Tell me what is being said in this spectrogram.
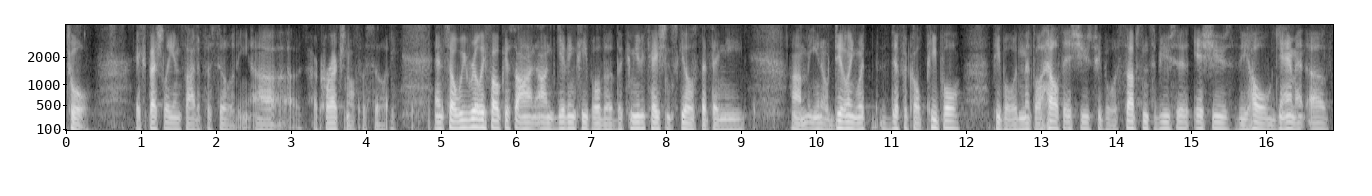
tool, especially inside a facility, uh, a correctional facility. And so we really focus on on giving people the, the communication skills that they need. Um, you know, dealing with difficult people, people with mental health issues, people with substance abuse issues, the whole gamut of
